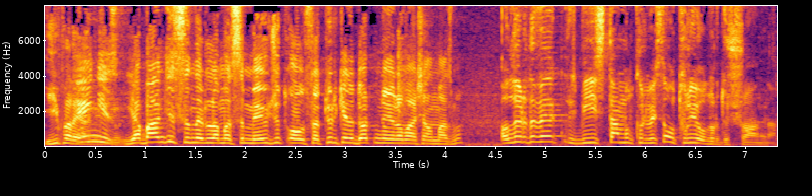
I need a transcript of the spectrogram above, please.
İyi para yani. Cengiz milyon. yabancı sınırlaması mevcut olsa Türkiye'de 4 milyon euro maaş almaz mı? Alırdı ve bir İstanbul kulübesine oturuyor olurdu şu anda.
